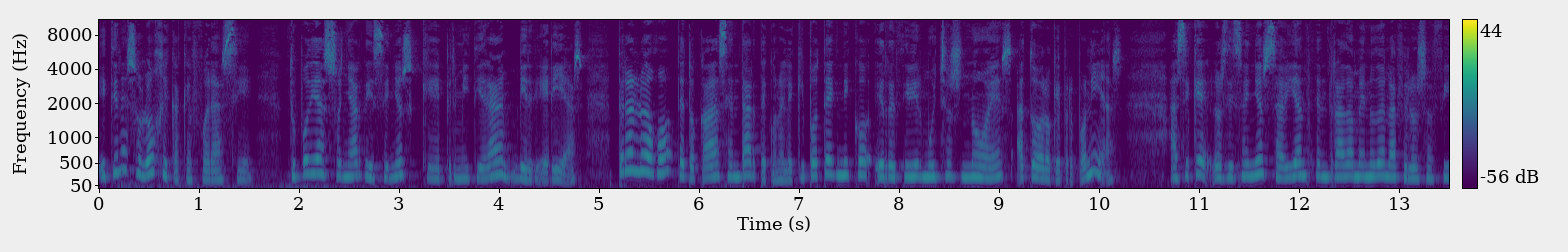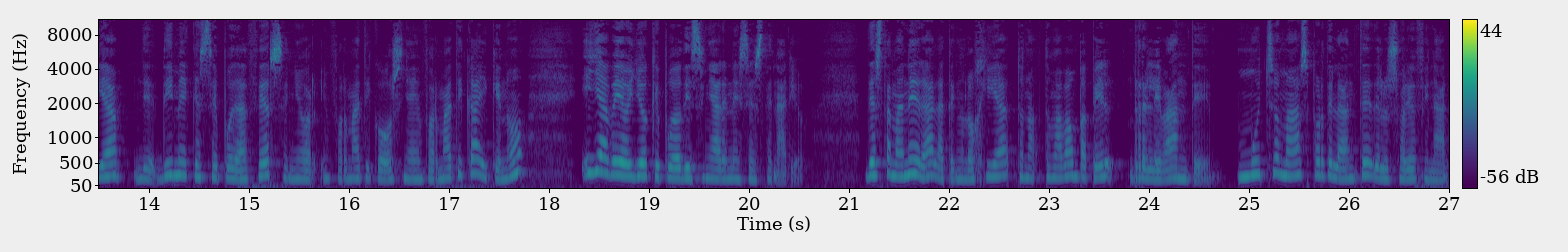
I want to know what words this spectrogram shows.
Y tiene su lógica que fuera así. Tú podías soñar diseños que permitieran virguerías, pero luego te tocaba sentarte con el equipo técnico y recibir muchos noes a todo lo que proponías. Así que los diseños se habían centrado a menudo en la filosofía de dime qué se puede hacer, señor informático o señora informática, y qué no, y ya veo yo que puedo diseñar en ese escenario. De esta manera, la tecnología tomaba un papel relevante, mucho más por delante del usuario final.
